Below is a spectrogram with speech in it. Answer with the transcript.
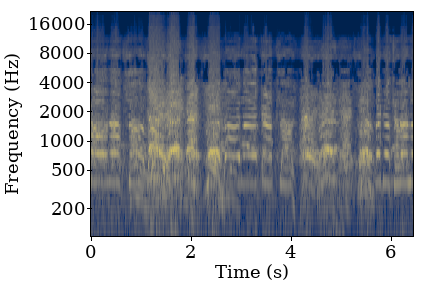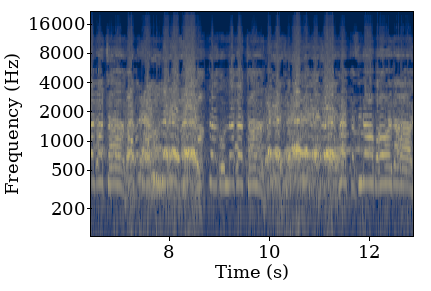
অ্যাকশন অ্যাকশন ডাইরেক্ট অ্যাকশন লেগেছে রে লেগেছে রক্তে আগুন লেগেছে শেখ হাসিনা ভয় নাই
